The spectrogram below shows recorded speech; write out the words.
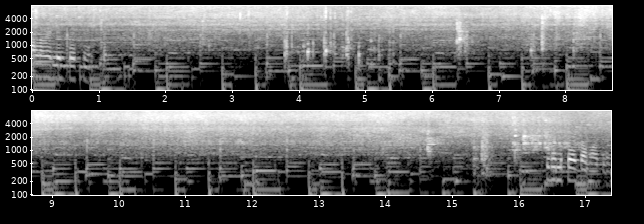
അളവിലുണ്ട് ഉള്ളിൽ ടൊമാറ്റോ.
